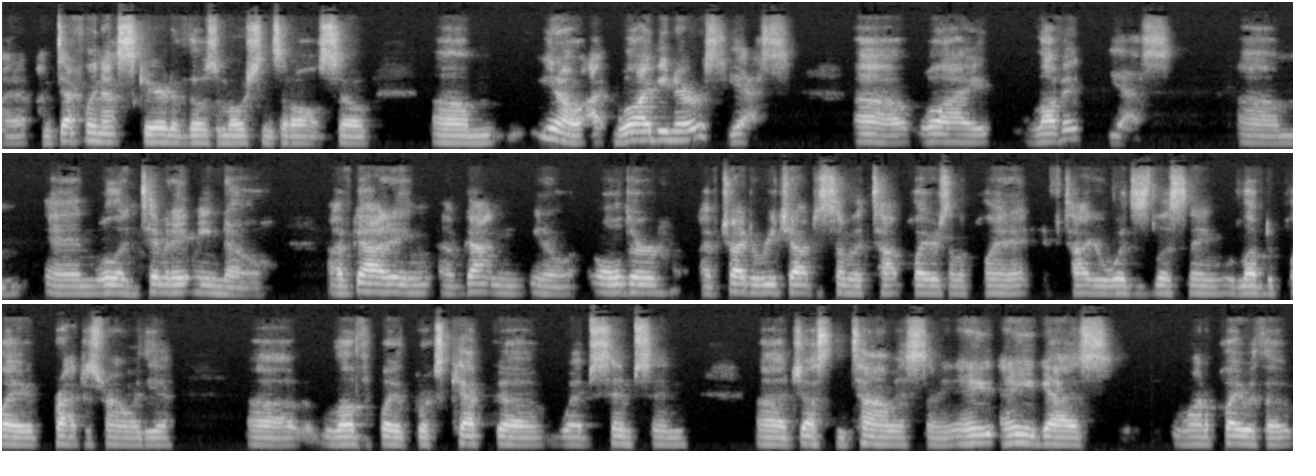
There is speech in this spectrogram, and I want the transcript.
I, am definitely not scared of those emotions at all. So um, you know I, will i be nervous? Yes. Uh, will i love it? Yes. Um, and will it intimidate me? No I've gotten I've gotten you know older. I've tried to reach out to some of the top players on the planet. If Tiger Woods is listening, would love to play practice round with you. Uh, would love to play with Brooks Koepka, Webb Simpson, uh, Justin Thomas. I mean, any, any of you guys want to play with a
